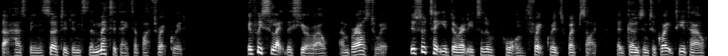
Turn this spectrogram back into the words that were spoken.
that has been inserted into the metadata by ThreatGrid. If we select this URL and browse to it, this will take you directly to the report on ThreatGrid's website that goes into great detail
